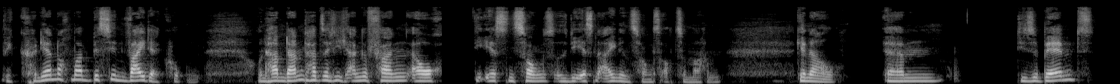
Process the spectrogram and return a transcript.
wir können ja noch mal ein bisschen weiter gucken und haben dann tatsächlich angefangen auch die ersten Songs, also die ersten eigenen Songs auch zu machen. Genau. Ähm, diese Band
